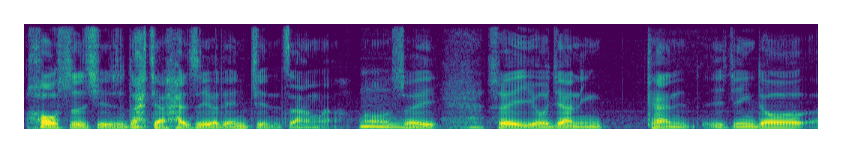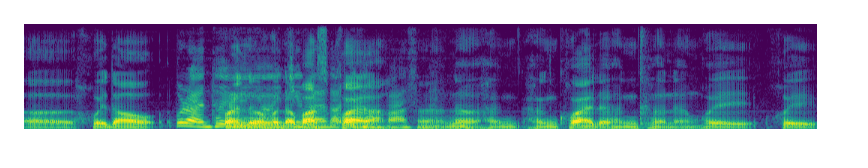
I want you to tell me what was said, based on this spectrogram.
后市其实大家还是有点紧张了哦。嗯所以所以油价您看已经都呃回到不然不然都回到八十块了嗯，那很很快的，很可能会会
